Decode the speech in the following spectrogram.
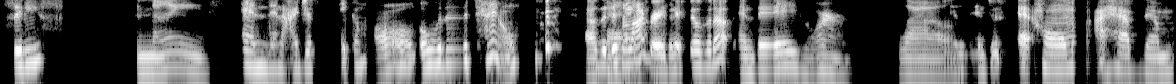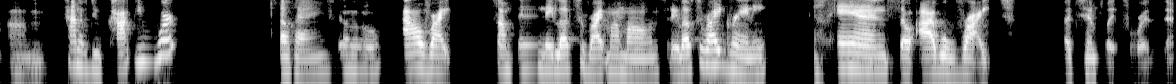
cities. Nice. And then I just take them all over the town to okay. the different libraries and it fills it up and they learn. Wow. And, and just at home, I have them um, kind of do copy work. Okay. So I'll write something. They love to write my mom, so they love to write granny. Okay. And so I will write a template for them.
